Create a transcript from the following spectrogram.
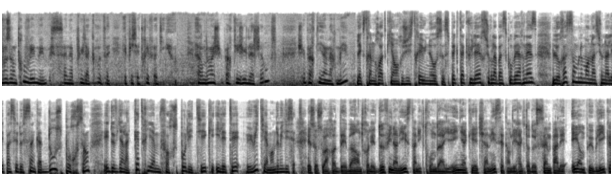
vous en trouvez, mais ça n'a plus la cote. Et puis c'est très fatigant. Alors moi, je suis parti, j'ai eu de la chance. Je suis parti dans l'armée. L'extrême droite qui a enregistré une hausse spectaculaire sur la Basco-Béarnaise, le Rassemblement national est passé de 5 à 12% et devient la quatrième force politique. Il était huitième en 2017. Et ce soir, débat entre les deux finalistes, Annick Trundaï et Iñaki Echanis. C'est en direct de Saint-Palais et en public.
